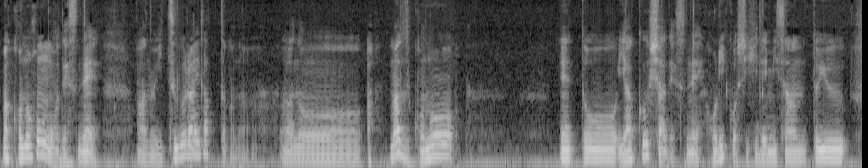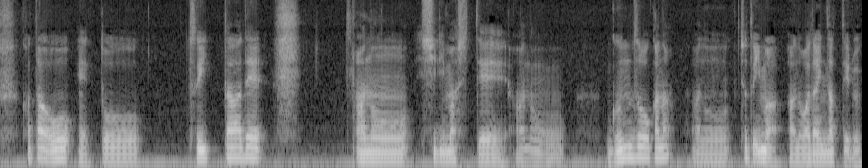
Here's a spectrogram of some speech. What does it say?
まあ、この本をですね、あの、いつぐらいだったかな。あのーあ、まずこの、えっと、役者ですね、堀越秀美さんという方を、えっと、ツイッターで、あの、知りまして、あの、群像かな？あの、ちょっと今、あの、話題になっている、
